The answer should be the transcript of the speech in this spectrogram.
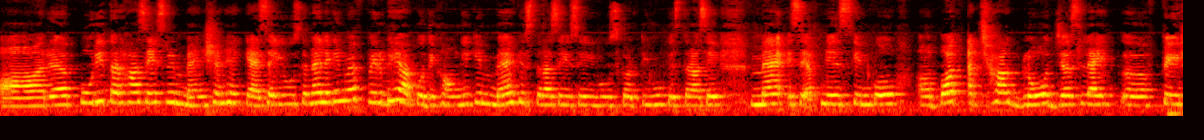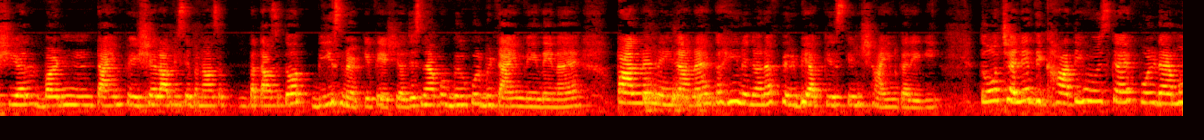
और पूरी तरह से इसमें मेंशन है कैसे यूज़ करना है लेकिन मैं फिर भी आपको दिखाऊँगी कि मैं किस तरह से इसे यूज़ करती हूँ किस तरह से मैं इसे अपने स्किन को बहुत अच्छा glow just like facial one time facial आप इसे बना सक, बता सकते हो और 20 मिनट की फेशियल जिसमें आपको बिल्कुल भी टाइम नहीं देना है पार्लर नहीं जाना है कहीं नहीं जाना है फिर भी आपकी स्किन शाइन करेगी। तो चलिए दिखाती हूँ इसका एक फुल डेमो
